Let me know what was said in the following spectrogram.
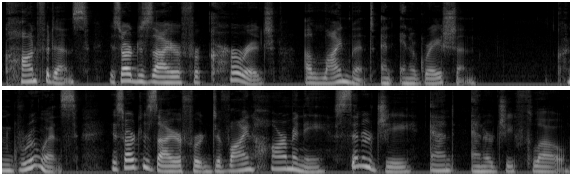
Confidence is our desire for courage, alignment, and integration. Congruence is our desire for divine harmony, synergy, and energy flow.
